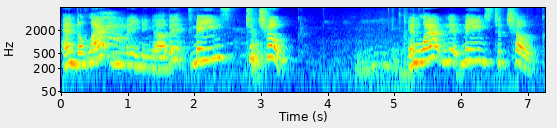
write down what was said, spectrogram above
and the Latin meaning of it means to choke. In Latin, it means to choke.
